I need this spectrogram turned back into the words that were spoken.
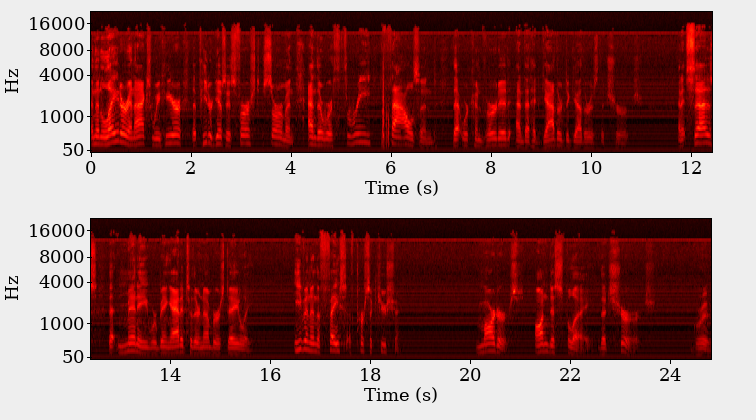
And then later in Acts, we hear that Peter gives his first sermon, and there were 3,000 that were converted and that had gathered together as the church. And it says that many were being added to their numbers daily, even in the face of persecution. Martyrs on display, the church grew.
